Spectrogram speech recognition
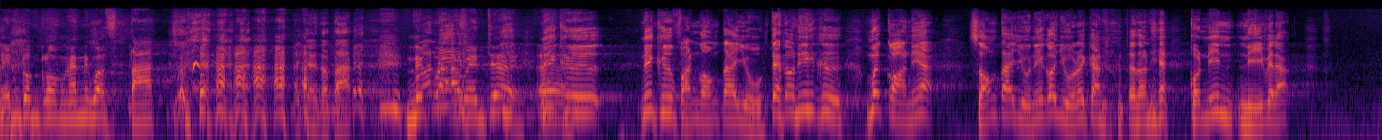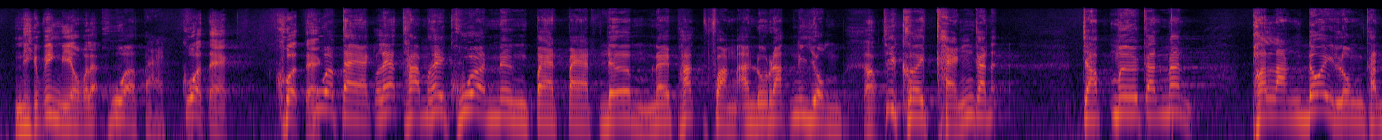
เห็นกลมๆงั้นนึกว่าสตาร์ ไม่ใช่ตาตานึกว่า Avenger นี่คือนี่คือฝันของตาอยู่ แต่ตอนนี้คือเมื่อก่อนเนี้ยสองตาอยู่นี่ก็อยู่ด้วยกัน แต่ตอนเนี้ยคนนี้หนีไปแล้ว หนีวิ่งหนีออกไปแล้วขั้วแตกขั้วแตกขั้วแตกขั้วแตกและทำให้ขั้ว 188 เดิมในพักฝั่งอนุรักษ์นิยมครับที่เคยแข็งกัน จับมือกันนั่นพลังด้อยลงทัน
